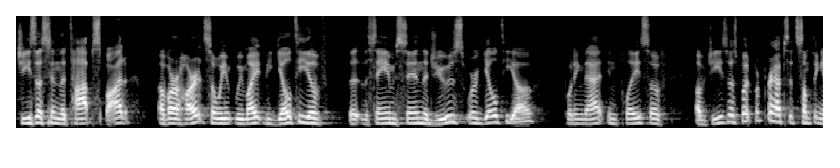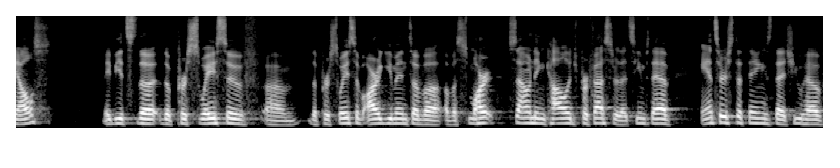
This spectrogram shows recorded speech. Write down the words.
Jesus in the top spot of our heart. So we, we might be guilty of the, the same sin the Jews were guilty of, putting that in place of, of Jesus. But, but perhaps it's something else. Maybe it's the, the, persuasive, um, the persuasive argument of a, of a smart sounding college professor that seems to have answers to things that you have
